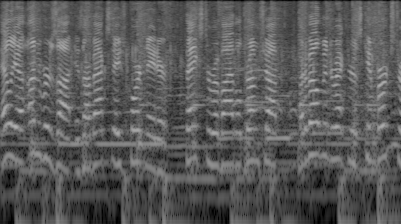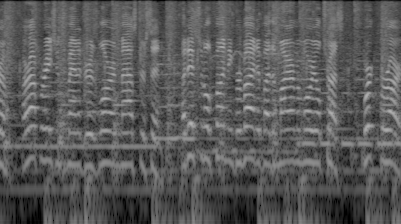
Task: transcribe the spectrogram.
Elia Unverzat is our backstage coordinator. Thanks to Revival Drum Shop. Our development director is Kim Bergstrom. Our operations manager is Lauren Masterson. Additional funding provided by the Meyer Memorial Trust, Work for Art,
